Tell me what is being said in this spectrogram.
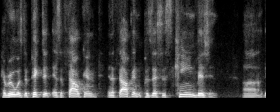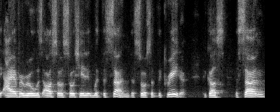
Heru was depicted as a falcon, and a falcon possesses keen vision. Uh, the eye of Heru was also associated with the sun, the source of the creator, because the sun,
